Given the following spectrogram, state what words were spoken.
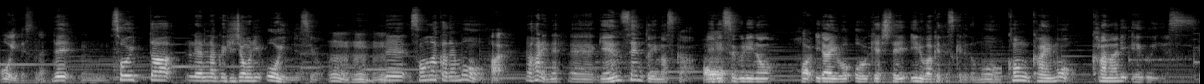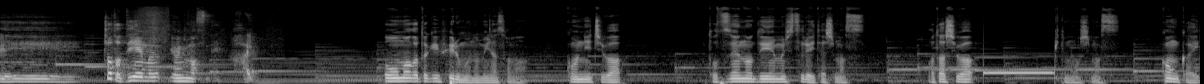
多いですね。でうん。そういった連絡非常に多いんですよ、うんうんうん。、でその中でもはい。やはりね、えー厳選といいますかおえりすぐりのはい依。頼をお受けしているわけですけれども今回もかなりえぐいですえー。ちょっと DM 読みますねはい。大間形フィルムの皆様こんにちは。突然の DM 失礼いたします。私はと申します。今回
